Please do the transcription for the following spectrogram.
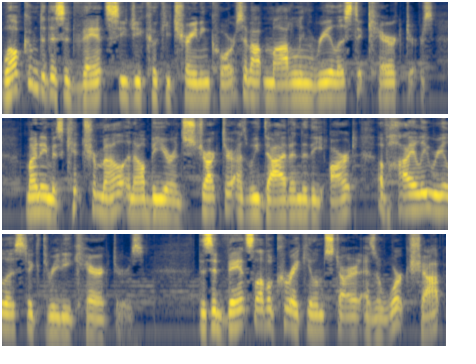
Welcome to this advanced CG Cookie training course about modeling realistic characters. My name is Kent Trammell and I'll be your instructor as we dive into the art of highly realistic 3D characters. This advanced level curriculum started as a workshop,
